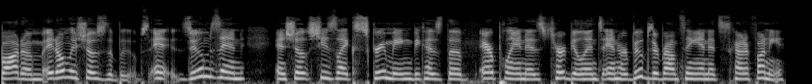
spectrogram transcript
bottom. It only shows the boobs. It zooms in and she's like screaming because the airplane is turbulent and her boobs are bouncing, and it's kind of funny.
